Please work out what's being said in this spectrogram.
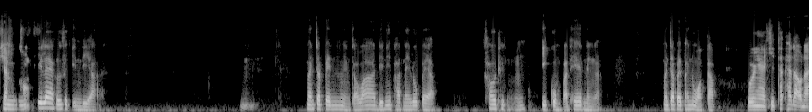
แค่มีของที่แรกรู้สึกอินเดียอืมมันจะเป็นเหมือนกับว่าดิสนีย์พัทในรูปแบบเข้าถึง อีกกลุ่มประเทศหนึ่งอะมันจะไปผนวกกับพูดง่ายๆคิดถ้าถ้าเดานะ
